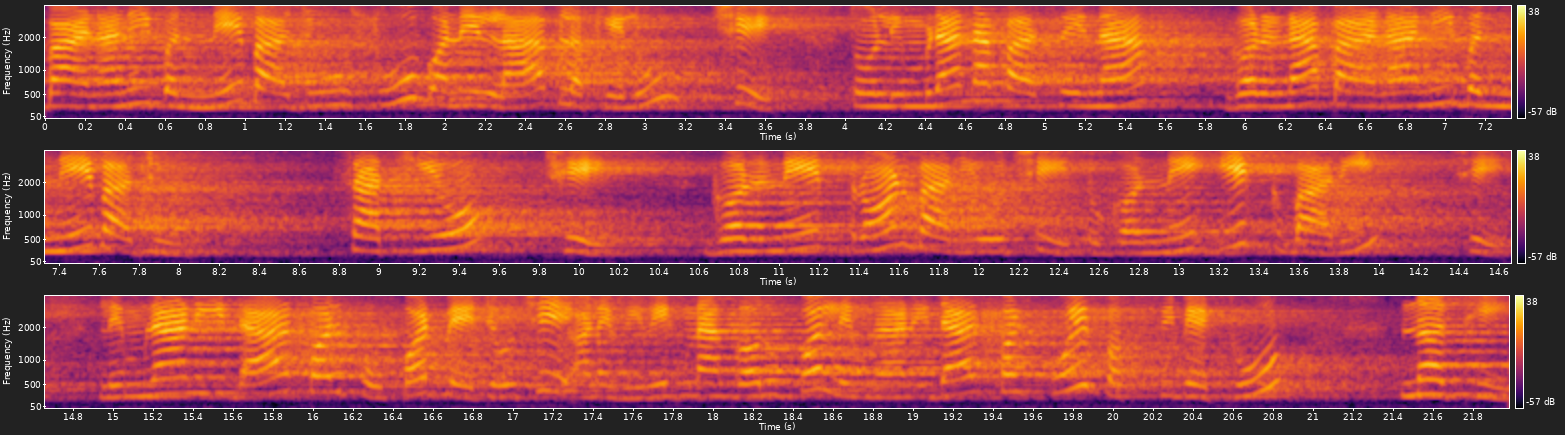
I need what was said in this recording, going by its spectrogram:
બારણાની બંને બાજુ શુભ અને લાભ લખેલું છે. તો લીમડાના પાસેના ઘરના બારણાની બંને બાજુ સાથીઓ છે, ઘરને ત્રણ બારીઓ છે, તો ઘરને એક બારી છે. લીમડાની ડાળ પર પોપટ બેઠો છે અને વિવેકના ઘર ઉપર લીમડાની ડાળ પર કોઈ પક્ષી બેઠું નથી.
